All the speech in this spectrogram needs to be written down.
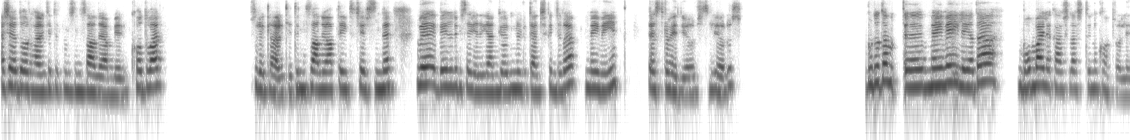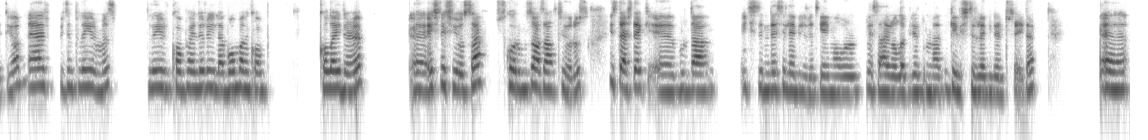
aşağı doğru hareket etmesini sağlayan bir kod var. Sürekli hareketini sağlıyor update içerisinde ve belirli bir seviyede yani görünürlükten çıkınca da meyveyi destroy ediyoruz, siliyoruz. Burada da e, meyveyle ya da bombayla karşılaştığını kontrol ediyor. Eğer bizim player'ımız player compiler'ıyla bombanın comp collider'ı e, eşleşiyorsa skorumuzu azaltıyoruz. İstersek e, burada ikisini de silebiliriz. Game over vesaire olabilir. Bunlar geliştirilebilir düzeyde. E,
